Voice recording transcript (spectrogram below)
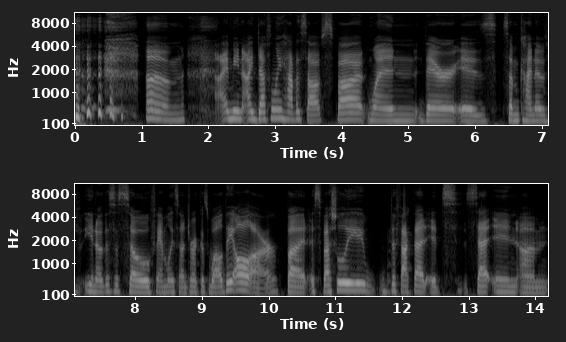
um, I mean, I definitely have a soft spot when there is some kind of, you know, this is so family centric as well. They all are, but especially the fact that it's set in um,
